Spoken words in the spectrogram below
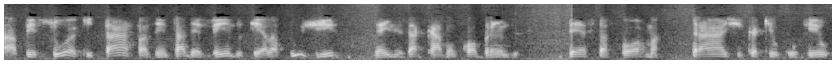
a pessoa que está fazendo, está devendo, se ela fugir, né, eles acabam cobrando desta forma trágica que ocorreu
